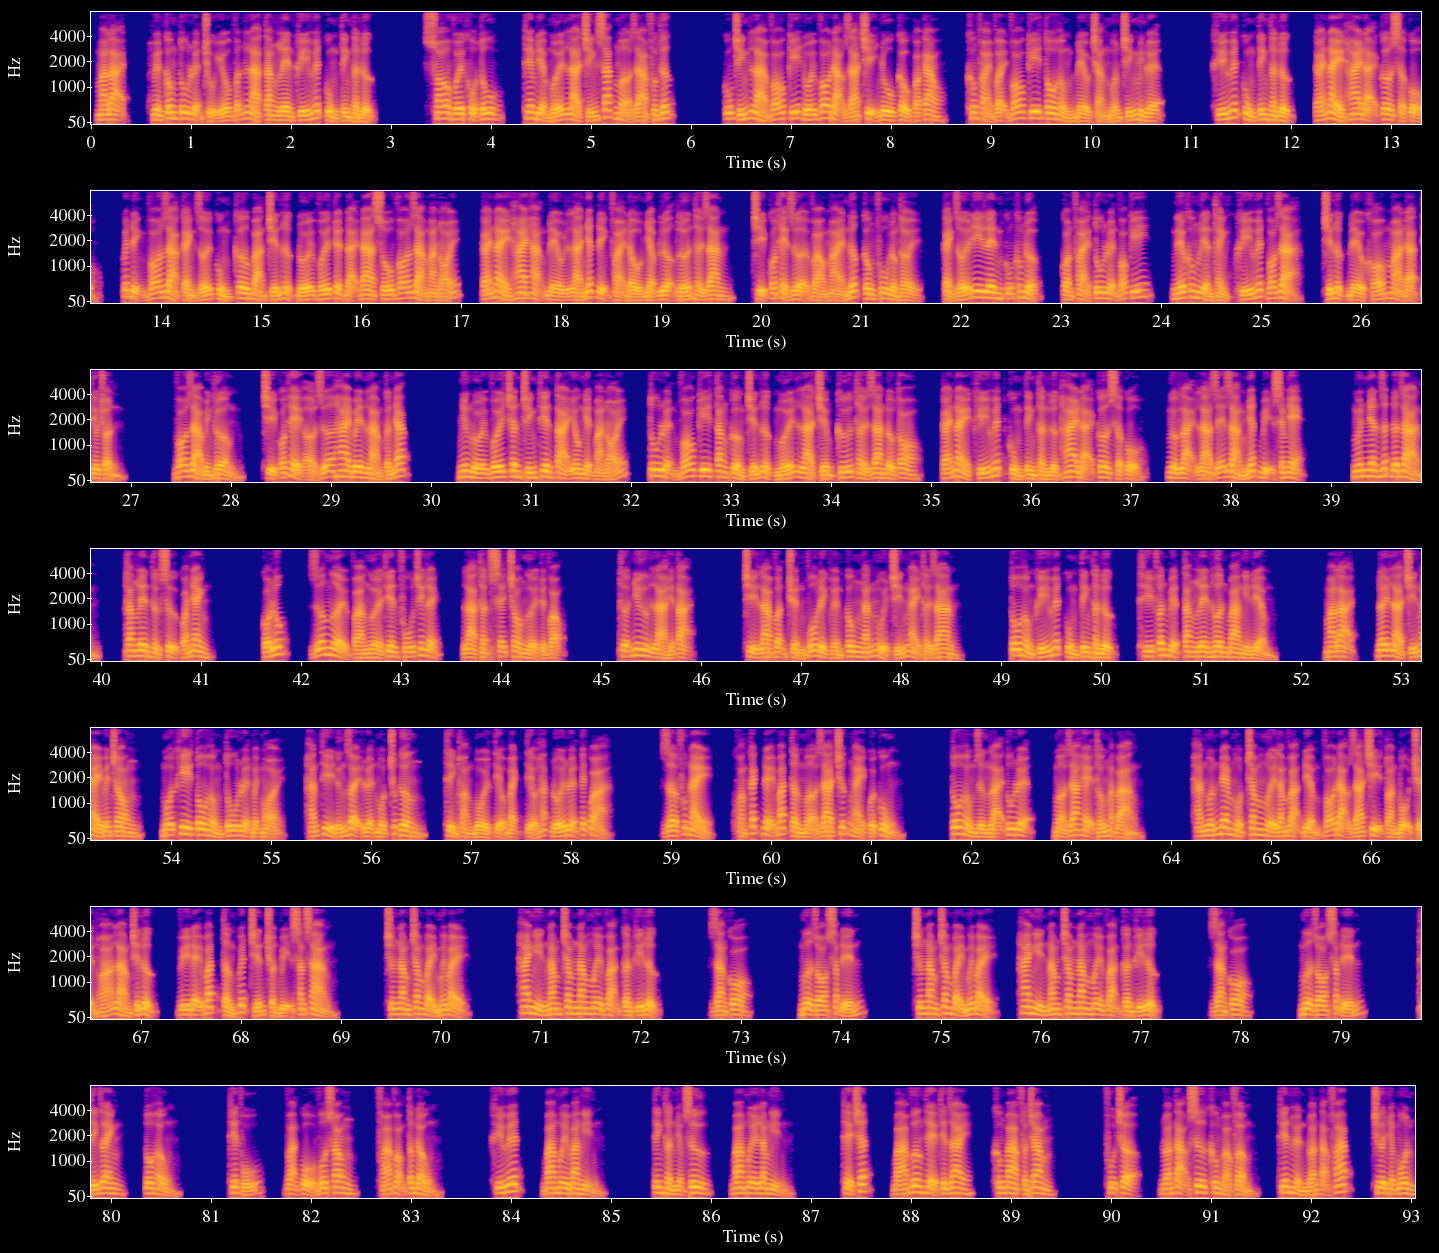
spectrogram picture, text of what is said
Mà lại, huyền công tu luyện chủ yếu vẫn là tăng lên khí huyết cùng tinh thần lực. So với khổ tu, thêm điểm mới là chính xác mở ra phương thức. Cũng chính là võ kỹ đối võ đạo giá trị nhu cầu quá cao, không phải vậy võ kỹ tô hồng đều chẳng muốn chính mình luyện. Khí huyết cùng tinh thần lực, cái này hai đại cơ sở cổ, quyết định võ giả cảnh giới cùng cơ bản chiến lược đối với tuyệt đại đa số võ giả mà nói, cái này hai hạng đều là nhất định phải đầu nhập lượng lớn thời gian, chỉ có thể dựa vào mài nước công phu đồng thời, cảnh giới đi lên cũng không được, còn phải tu luyện võ kỹ, nếu không liền thành khí huyết võ giả, chiến lược đều khó mà đạt tiêu chuẩn võ giả bình thường, chỉ có thể ở giữa hai bên làm cân nhắc. Nhưng đối với chân chính thiên tài yêu nghiệt mà nói, tu luyện võ kỹ tăng cường chiến lược mới là chiếm cứ thời gian đầu to, cái này khí huyết cùng tinh thần lực hai đại cơ sở cổ, ngược lại là dễ dàng nhất bị xem nhẹ. Nguyên nhân rất đơn giản, tăng lên thực sự quá nhanh. Có lúc, giữa người và người thiên phú tranh lệch là thật sẽ cho người tuyệt vọng. T h ư ợ n h ư là hiện tại, chỉ là vận chuyển vô địch huyền công ngắn ngủi chín ngày thời gian. Tô hồng khí huyết cùng tinh thần lực thì phân biệt tăng lên hơn ba điểm. Mà lại, đây là chín ngày bên trong, mỗi khi tô hồng tu luyện mệt mỏi, hắn thì đứng dậy luyện một chút thương thỉnh thoảng bồi tiểu bạch tiểu hắc đối luyện kết quả. Giờ phút này khoảng cách đệ bắt tầng mở ra trước ngày cuối cùng. Tô hồng dừng lại tu luyện mở ra hệ thống mặt bảng. Hắn muốn đem một trăm mười lăm vạn điểm võ đạo giá trị toàn bộ chuyển hóa làm chiến lực vì đệ bắt tầng quyết chiến chuẩn bị sẵn sàng. Chương năm trăm bảy mươi bảy. 2.550 vạn cân khí lực. Giang co. Mưa gió sắp đến. Chương 577, 2.550 vạn cân khí lực. Giang co. Mưa gió sắp đến. Thính danh tô hồng. Thiên phú vạn cổ vô song phá vọng tâm đồng. Khí huyết ba mươi ba nghìn. Tinh thần nhậm sư ba mươi năm nghìn. Thể chất, bá vương thể thiên giai ba phụ trợ, đoán tạo sư không vào phẩm, thiên huyền đoán tạo pháp, chưa nhập môn.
